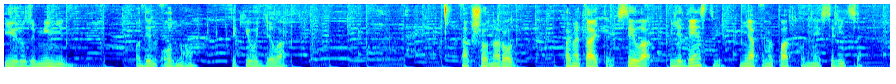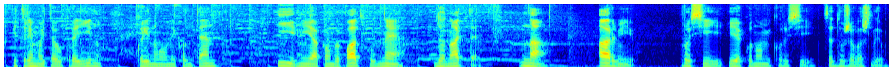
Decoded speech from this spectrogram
і розумінні один одного. Такі от діла. Так що, народ, пам'ятайте, сила в єдинстві, в ніякому випадку не сиріться, підтримуйте Україну, україномовний контент і в ніякому випадку не донатьте на армію Росії і економіку Росії. Це дуже важливо.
